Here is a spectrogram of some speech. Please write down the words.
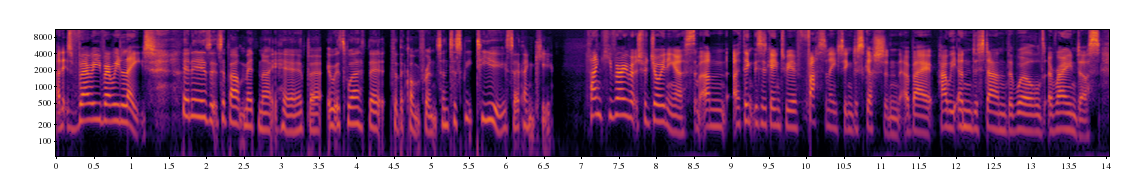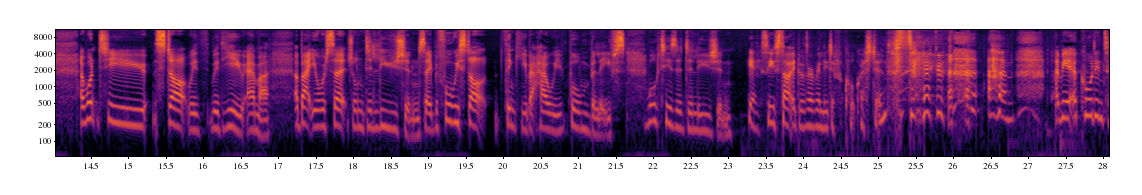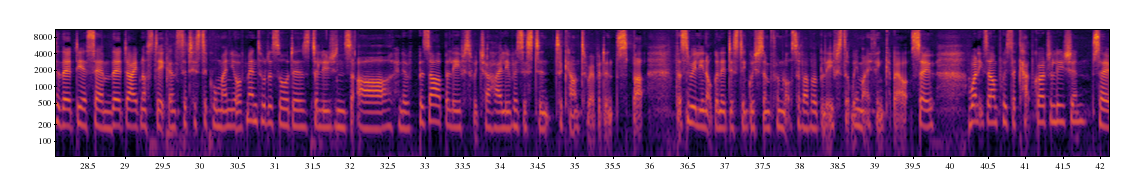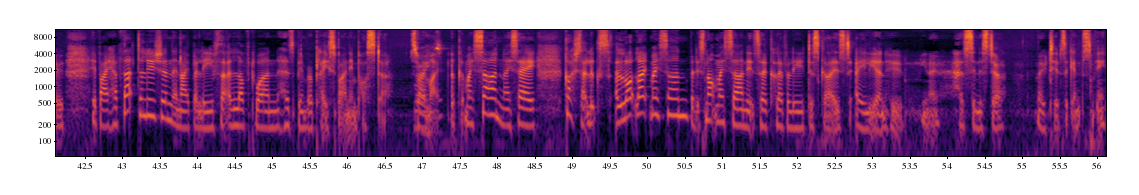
and it's very, very late. It is. It's about midnight here, but it was worth it for the conference and to speak to you. So thank you. Thank you very much for joining us. And I think this is going to be a fascinating discussion about how we understand the world around us. I want to start with, with you, Emma, about your research on delusion. So before we start thinking about how we form beliefs, what is a delusion? Yeah, so you started with a really difficult question. so, um, I mean, according to the DSM, the Diagnostic and Statistical Manual of Mental Disorders, delusions are kind of bizarre beliefs which are highly resistant to counter evidence. But that's really not going to distinguish them from lots of other beliefs that we might think about. So, one example is the Capgras delusion. So, if I have that delusion, then I believe that a loved one has been replaced by an imposter. So right. I might look at my son and I say, gosh, that looks a lot like my son, but it's not my son. It's a cleverly disguised alien who, you know, has sinister motives against me.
